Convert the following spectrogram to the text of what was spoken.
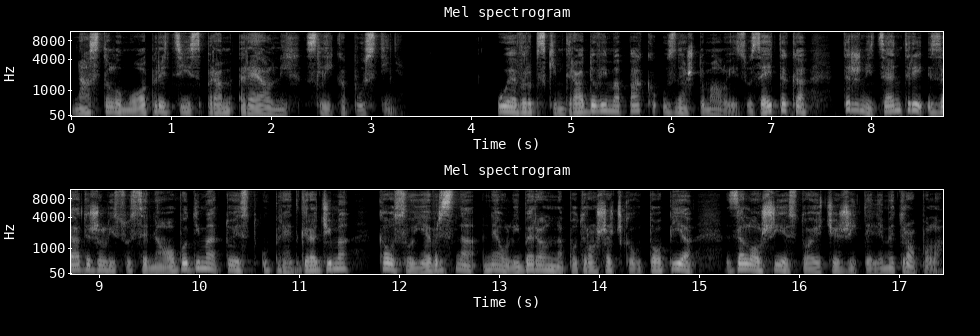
nastalom u opreci spram realnih slika pustinje. U evropskim gradovima pak, uz nešto malo izuzetaka, tržni centri zadržali su se na obodima, to jest u predgrađima, kao svojevrsna neoliberalna potrošačka utopija za lošije stojeće žitelje metropola.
